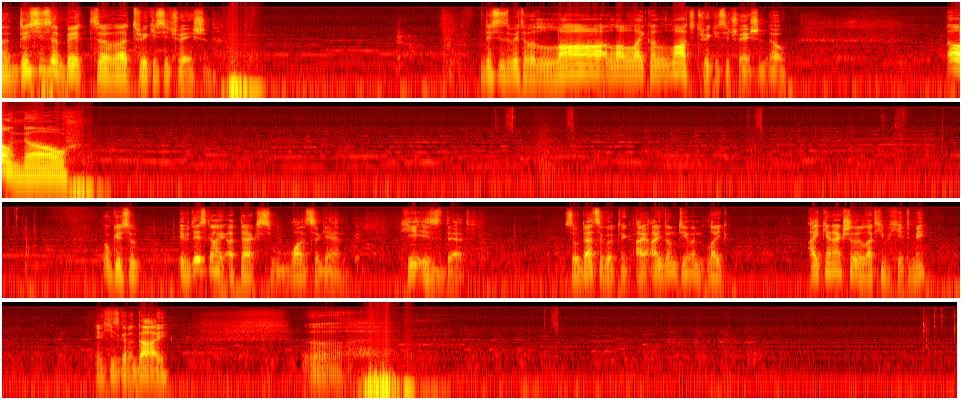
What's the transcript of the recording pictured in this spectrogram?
This is a bit of a tricky situation. This is a bit of a lot, like a lot tricky situation though. Oh no. Okay, so if this guy attacks once again, he is dead. So that's a good thing. I, I don't even, like... I can actually let him hit me. And he's gonna die. Uh.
